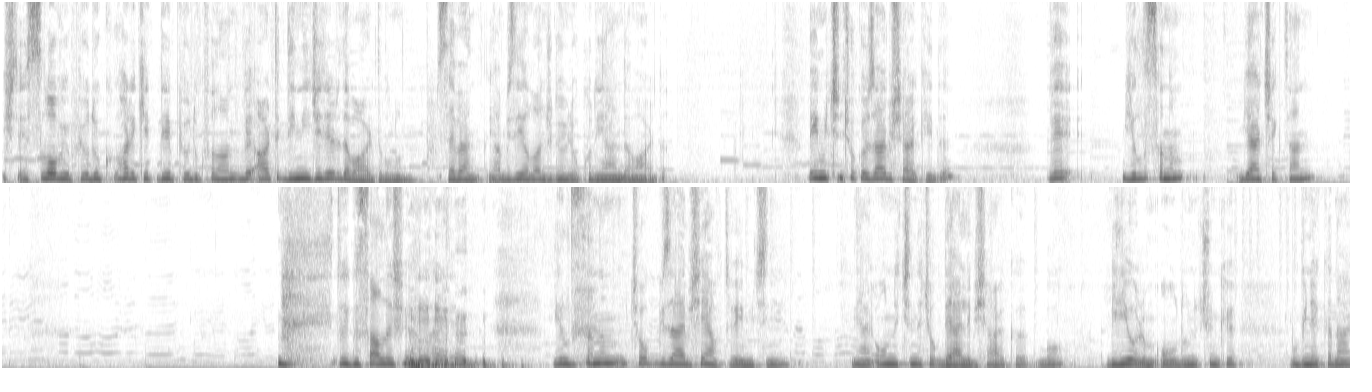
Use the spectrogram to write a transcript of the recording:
İşte slow yapıyorduk, hareketli yapıyorduk falan ve artık dinleyicileri de vardı bunun. Seven, yani bize yalancı gönül oku diyen de vardı. Benim için çok özel bir şarkıydı. Ve Yıldız Hanım gerçekten duygusallaşıyorum böyle. Yıldız Hanım çok güzel bir şey yaptı benim için. Yani onun için de çok değerli bir şarkı bu. Biliyorum olduğunu çünkü bugüne kadar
